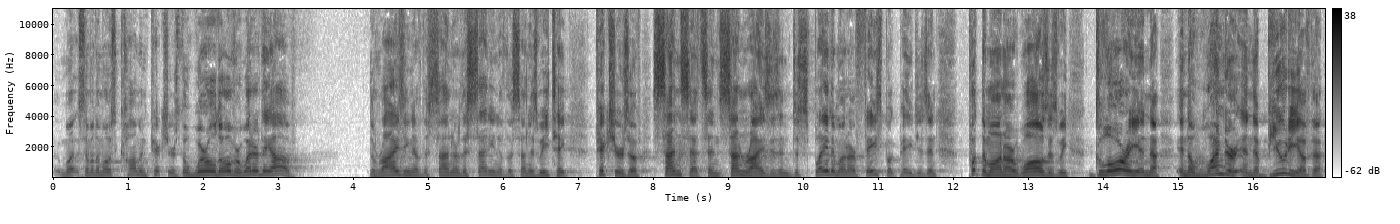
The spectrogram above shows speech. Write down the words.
what, some of the most common pictures the world over. What are they of? The rising of the sun or the setting of the sun. As we take pictures of sunsets and sunrises and display them on our Facebook pages and put them on our walls as we glory in the, in the wonder and the beauty of the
